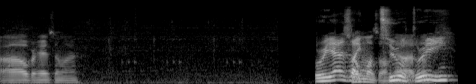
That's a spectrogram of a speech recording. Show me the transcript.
Uh, over here somewhere. Or he has like Someone's on two or that, three.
